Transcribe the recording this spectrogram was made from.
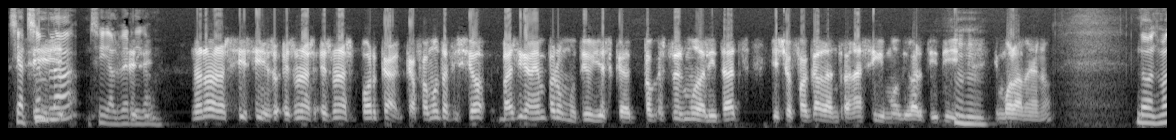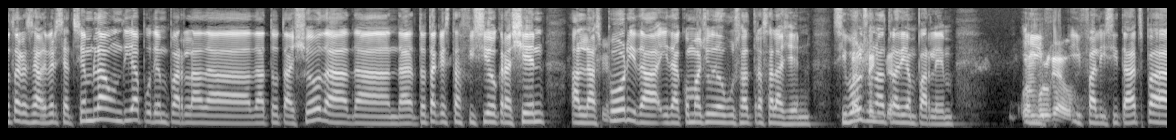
Si et Sí. sembla... Sí, Albert, digue'm. No, no, no, sí, sí, és, és, una, és un esport que, que fa molta afició, bàsicament per un motiu, i és que toques tres modalitats i això fa que l'entrenar sigui molt divertit i, Mhm. i molt amè, no? Doncs moltes gràcies, Albert. Si et sembla, un dia podem parlar de, de tot això, de, de, de tota aquesta afició creixent en l'esport i, de, i de com ajudeu vosaltres a la gent. Si vols, un Perfecte. altre dia en parlem. Quan I, vulgueu. I felicitats per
